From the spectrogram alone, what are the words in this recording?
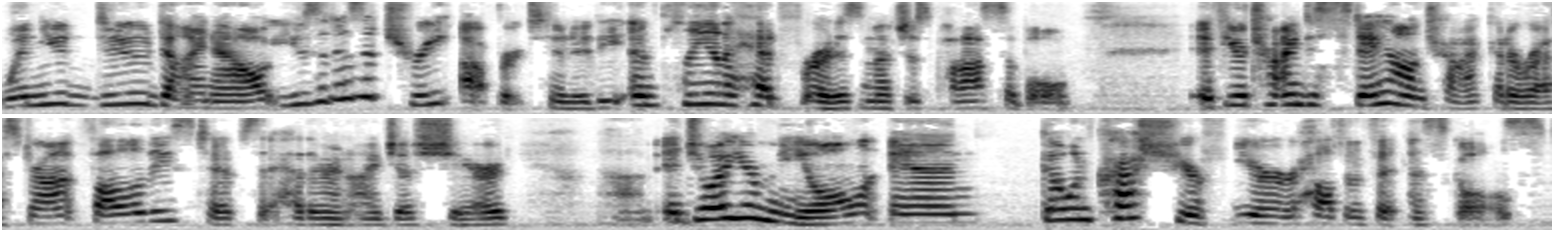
When you do dine out, use it as a treat opportunity and plan ahead for it as much as possible. If you're trying to stay on track at a restaurant, follow these tips that Heather and I just shared um, enjoy your meal and go and crush your your health and fitness goals.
